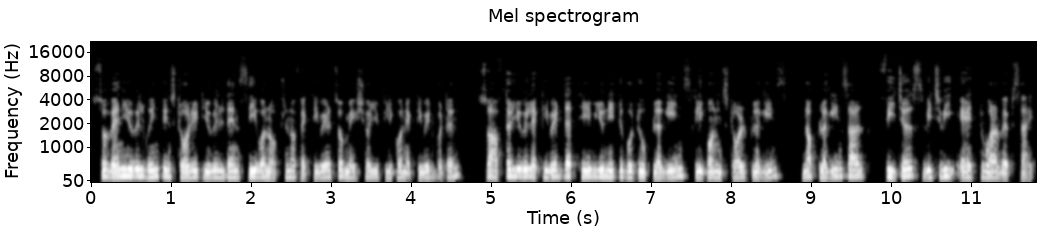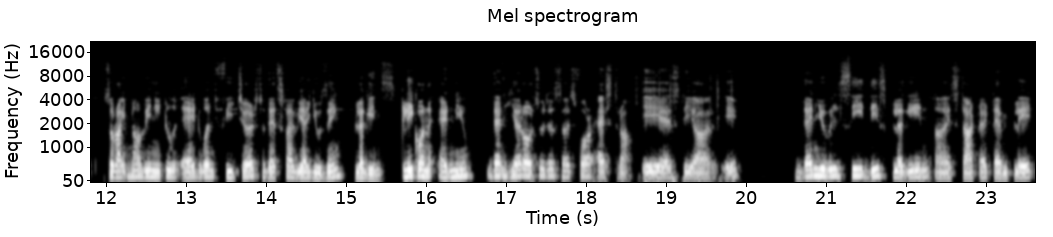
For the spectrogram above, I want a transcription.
So when you will going to install it you will then see one option of activate. So make sure you click on activate button. So after you will activate the theme you need to go to plugins click on install plugins. Now plugins are features which we add to our website. So right now we need to add one feature so that's why we are using plugins. Click on add new then here also just search for astra a-s-t-r-a then you will see this plugin uh, starter template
